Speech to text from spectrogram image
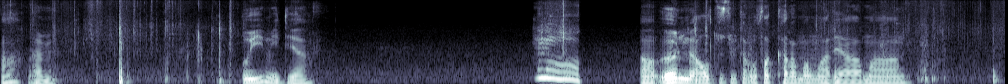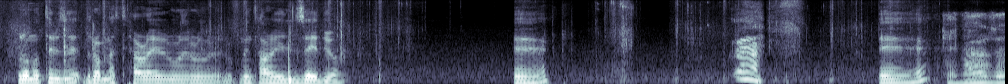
Aha verme. Bu iyi miydi ya? Ölme alt üstü bir tane ufak karaman var ya aman. Dramatize, dramatize ediyor. Ee? Ee? Şey nerede?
